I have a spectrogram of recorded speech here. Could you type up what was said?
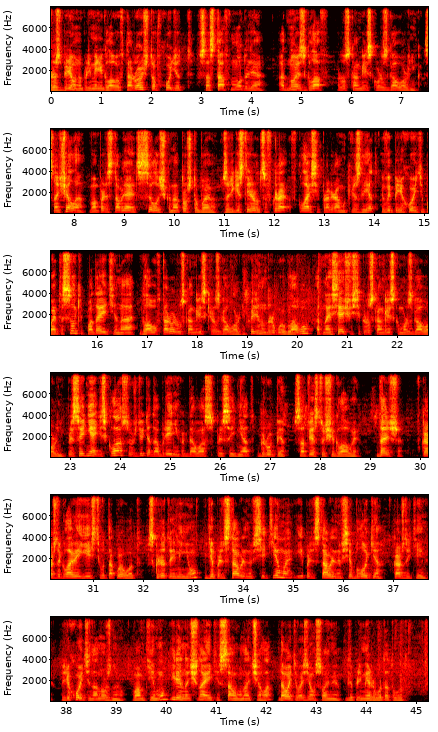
Разберем на примере главы 2, что входит в состав модуля одной из глав русско-английского разговорника. Сначала вам представляется ссылочка на то, чтобы зарегистрироваться в, кра- в классе программы Quizlet, и вы переходите по этой ссылке, попадаете на главу 2 русско-английский разговорник или на другую главу, относящуюся к русско-английскому разговорнику. Присоединяйтесь к классу, ждете одобрения, когда вас присоединят к группе соответствующей главы. Дальше. В каждой главе есть вот такое вот скрытое меню, где представлены все темы и представлены все блоки в каждой теме. Переходите на нужную вам тему или начинаете с самого начала. Давайте возьмем с вами для примера вот эту вот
